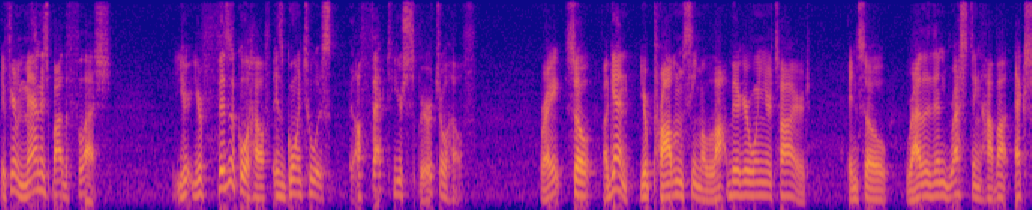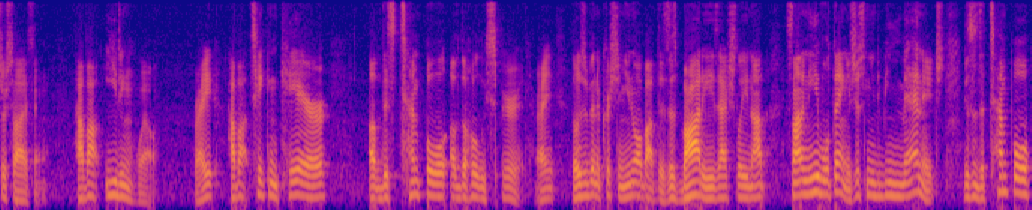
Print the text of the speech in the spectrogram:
if you're managed by the flesh, your, your physical health is going to affect your spiritual health. Right? So again, your problems seem a lot bigger when you're tired. And so rather than resting, how about exercising? How about eating well? Right? How about taking care of this temple of the Holy Spirit, right? Those who've been a Christian, you know about this. This body is actually not, it's not an evil thing. It just needs to be managed. This is the temple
